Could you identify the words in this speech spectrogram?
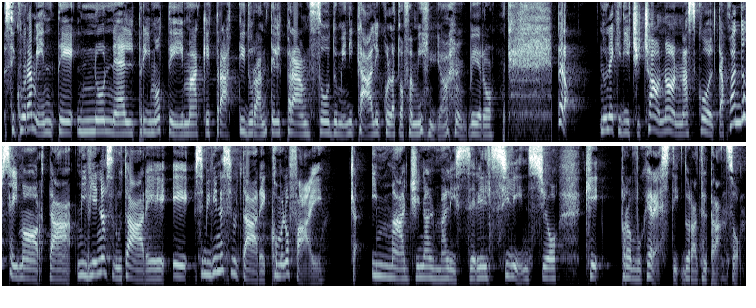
Sicuramente non è il primo tema che tratti durante il pranzo domenicale con la tua famiglia, vero? Non è che dici ciao nonna, ascolta, quando sei morta mi vieni a salutare e se mi vieni a salutare come lo fai? Cioè, immagina il malessere, il silenzio che provocheresti durante il pranzo.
